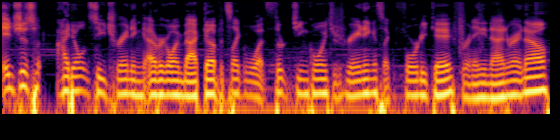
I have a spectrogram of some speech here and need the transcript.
it's just I don't see training ever going back up. It's like what 13 coins for training. It's like 40k for an 89 right now.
